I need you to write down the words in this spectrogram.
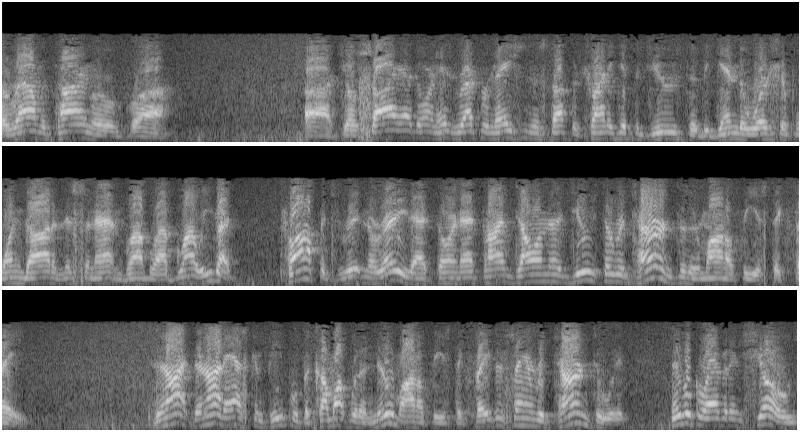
around the time of uh, uh, Josiah during his reformation and stuff, they're trying to get the Jews to begin to worship one God and this and that and blah blah blah. Well, you got prophets written already that during that time telling the Jews to return to their monotheistic faith. They're not they're not asking people to come up with a new monotheistic faith. They're saying return to it. Biblical evidence shows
